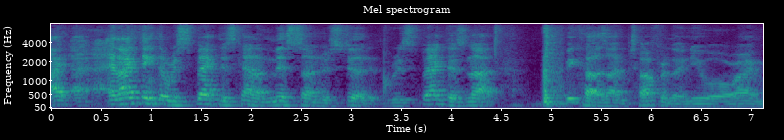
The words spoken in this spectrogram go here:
I, I and I think the respect is kind of misunderstood. Respect is not because I'm tougher than you or I'm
